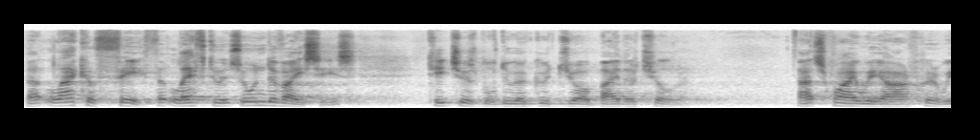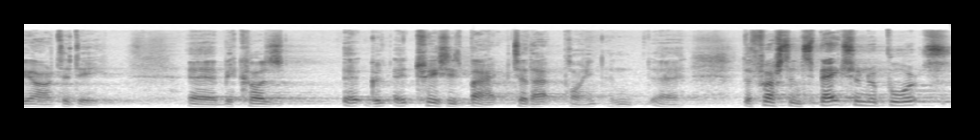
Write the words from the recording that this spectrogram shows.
that lack of faith that left to its own devices, teachers will do a good job by their children. That's why we are where we are today, uh, because it, it traces back to that point. And uh, the first inspection reports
